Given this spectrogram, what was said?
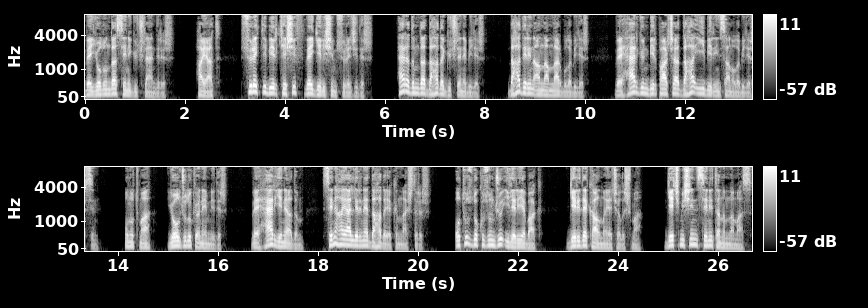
ve yolunda seni güçlendirir. Hayat, sürekli bir keşif ve gelişim sürecidir. Her adımda daha da güçlenebilir, daha derin anlamlar bulabilir ve her gün bir parça daha iyi bir insan olabilirsin. Unutma, yolculuk önemlidir ve her yeni adım seni hayallerine daha da yakınlaştırır. 39. ileriye bak, geride kalmaya çalışma. Geçmişin seni tanımlamaz,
